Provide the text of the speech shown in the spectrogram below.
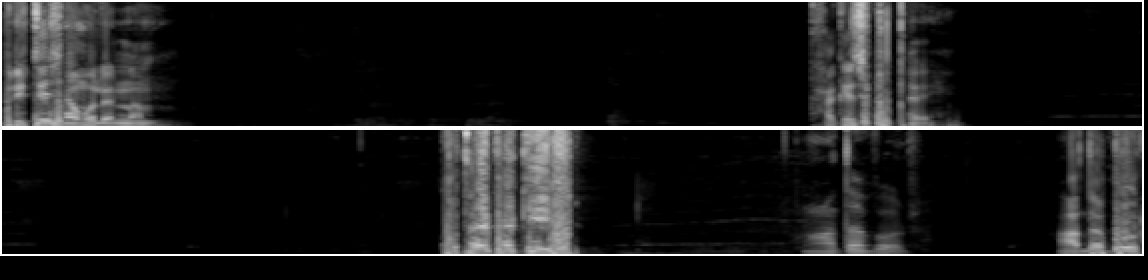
ব্রিটিশ আমলের নাম। থাকিস কোথায়? কোথায় থাকিস? আদাবর। আদাবর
